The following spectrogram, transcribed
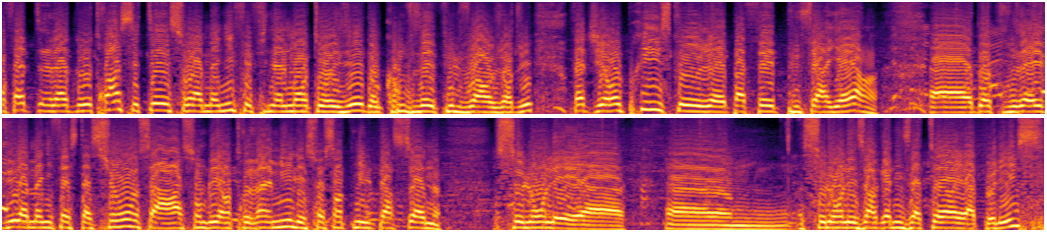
en fait, la le 3 c'était sur la manif et finalement autorisé. Donc comme vous avez pu le voir aujourd'hui, en fait, j'ai repris ce que j'avais pas fait pu faire hier. Euh, donc vous avez vu la manifestation, ça a rassemblé entre 20 000 et 60 000 personnes selon les euh, euh, selon les organisateurs et la police.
